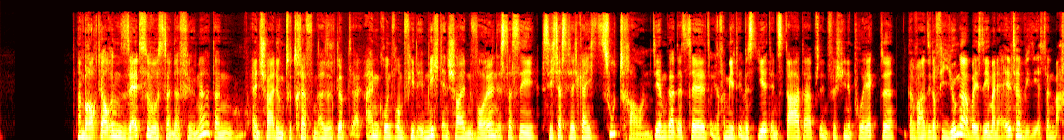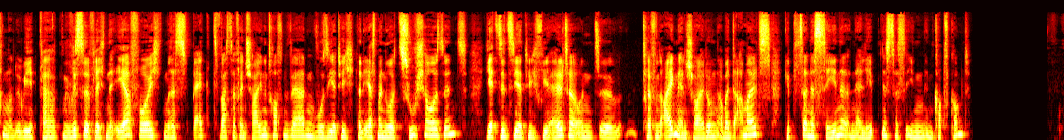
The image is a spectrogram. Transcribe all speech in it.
Man braucht ja auch ein Selbstbewusstsein dafür, ne? dann Entscheidungen zu treffen. Also ich glaube, ein Grund, warum viele eben nicht entscheiden wollen, ist, dass sie sich das vielleicht gar nicht zutrauen. Sie haben gerade erzählt, Ihre Familie hat investiert in Startups, in verschiedene Projekte. Da waren Sie noch viel jünger, aber ich sehe meine Eltern, wie sie es dann machen und irgendwie vielleicht eine gewisse, vielleicht eine Ehrfurcht, ein Respekt, was da für Entscheidungen getroffen werden, wo Sie natürlich dann erstmal nur Zuschauer sind. Jetzt sind Sie natürlich viel älter und äh, treffen eigene Entscheidungen. Aber damals gibt es da eine Szene, ein Erlebnis, das Ihnen in den Kopf kommt?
